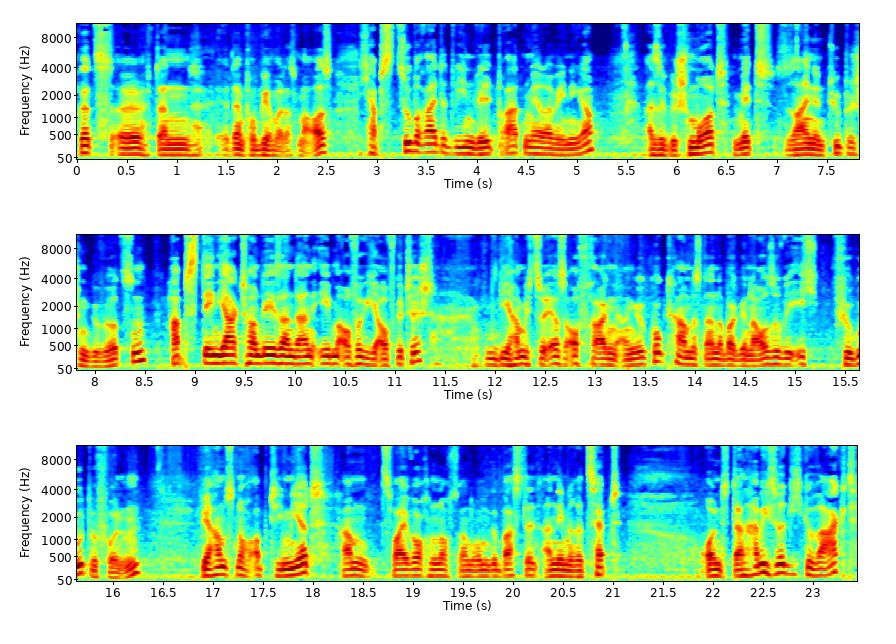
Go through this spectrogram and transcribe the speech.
Fritz, äh, dann, dann probieren wir das mal aus. Ich habe es zubereitet wie ein Wildbraten mehr oder weniger, also geschmort mit seinen typischen Gewürzen. Hab's den Jagdhornbläsern dann eben auch wirklich aufgetischt. Die haben mich zuerst auch Fragen angeguckt, haben es dann aber genauso wie ich für gut befunden. Wir haben es noch optimiert, haben zwei Wochen noch dran rumgebastelt an dem Rezept. Und dann habe ich es wirklich gewagt,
